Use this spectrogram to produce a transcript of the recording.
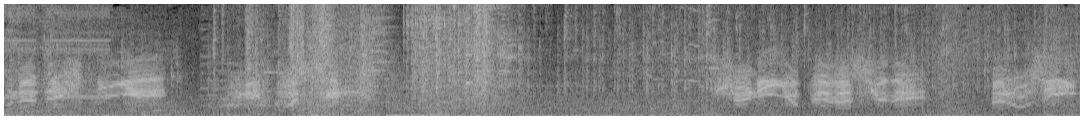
On a des chenillés. On est coincés. Chenille opérationnelle. Allons-y.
